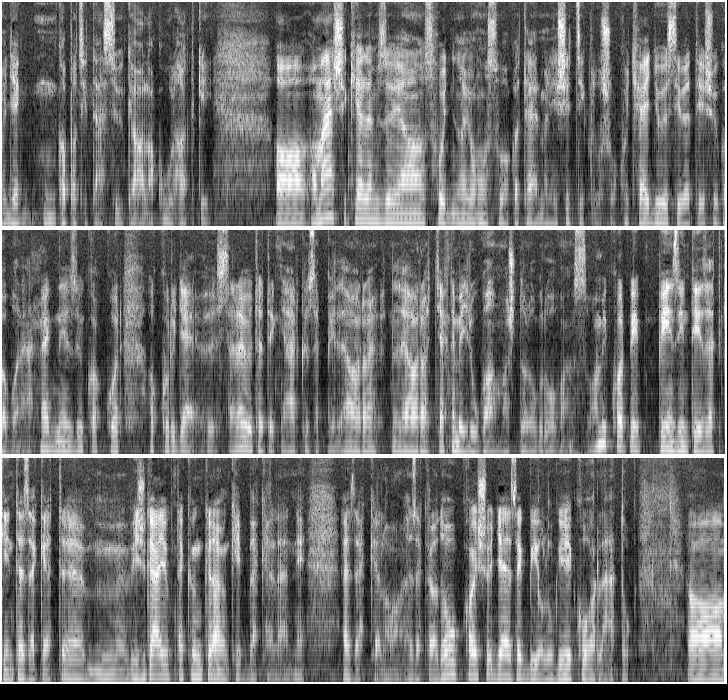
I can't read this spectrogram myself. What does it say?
ugye kapacitás szűke alakulhat ki. A, a másik jellemzője az, hogy nagyon hosszúak a termelési ciklusok. Hogyha egy őszivetésű gabonát megnézzük, akkor, akkor ugye ősszel leültetik, nyár közepén leara, learatják, nem egy rugalmas dologról van szó. Amikor mi pénzintézetként ezeket vizsgáljuk, nekünk nagyon képbe kell lenni ezekkel a, ezekkel a dolgokkal, és ugye ezek biológiai korlátok a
